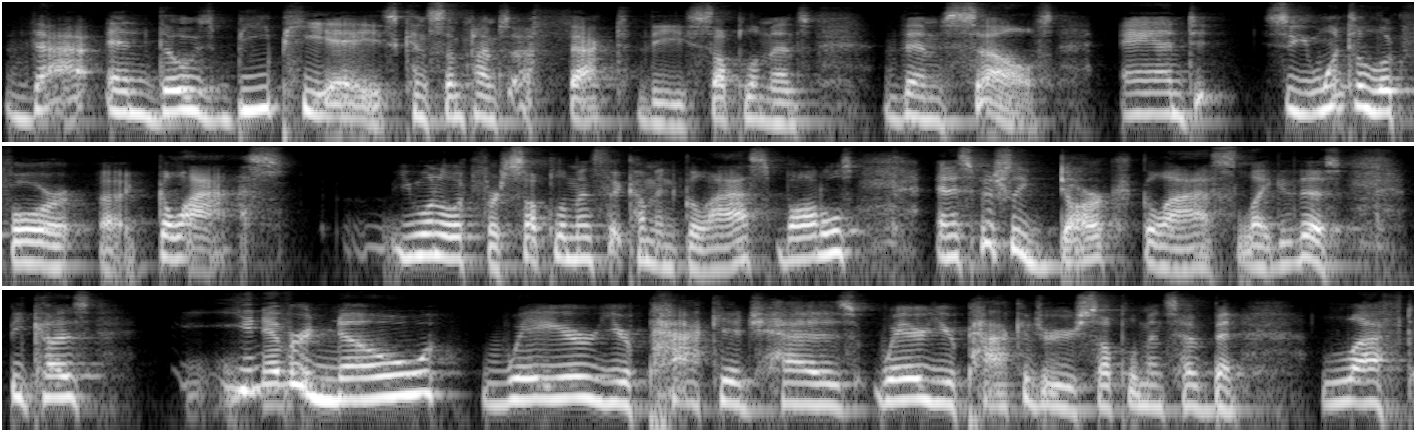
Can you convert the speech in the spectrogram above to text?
that and those BPAs can sometimes affect the supplements themselves. And so you want to look for uh, glass you want to look for supplements that come in glass bottles and especially dark glass like this because you never know where your package has where your package or your supplements have been left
